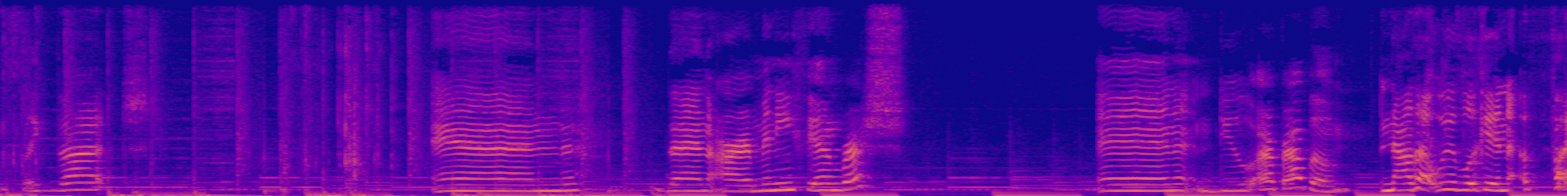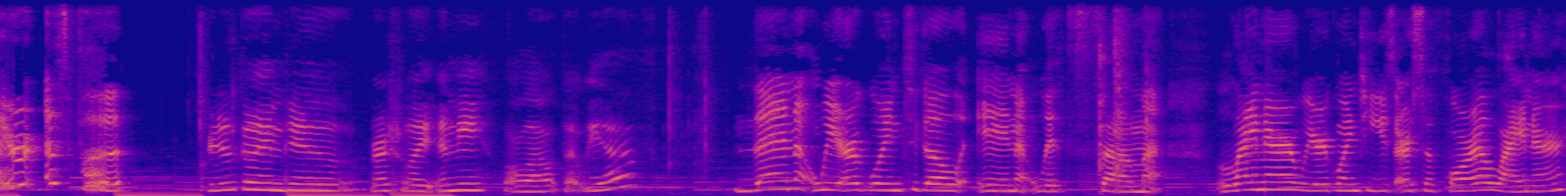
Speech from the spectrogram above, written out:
just like that. And then our mini fan brush and do our brow bone. Now that we're looking fire as fuck, we're just going to brush away any fallout that we have. Then we are going to go in with some liner. We are going to use our Sephora liner,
